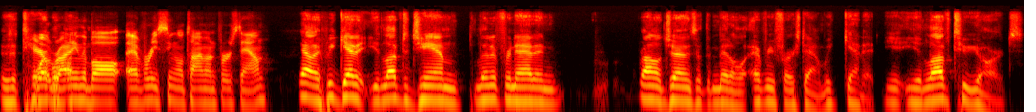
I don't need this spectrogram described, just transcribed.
It was a terrible what, running the ball every single time on first down. Yeah, like we get it. You love to jam Leonard Fournette and Ronald Jones at the middle every first down. We get it. You, you love two yards.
